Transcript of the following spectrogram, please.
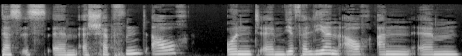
Das ist ähm, erschöpfend auch. Und ähm, wir verlieren auch an, ähm,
